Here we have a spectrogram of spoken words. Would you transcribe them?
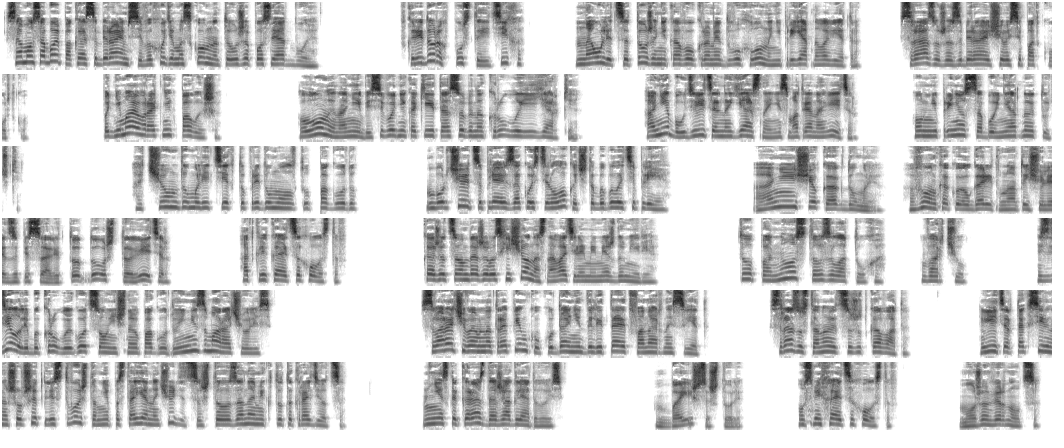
Само собой, пока собираемся, выходим из комнаты уже после отбоя. В коридорах пусто и тихо. На улице тоже никого, кроме двух лун и неприятного ветра, сразу же забирающегося под куртку. Поднимаю воротник повыше. Луны на небе сегодня какие-то особенно круглые и яркие. А небо удивительно ясное, несмотря на ветер. Он не принес с собой ни одной тучки. О чем думали те, кто придумывал тут погоду? Бурчу и цепляюсь за Костин локоть, чтобы было теплее. Они еще как думали. Вон какой алгоритм на тысячу лет записали. То дождь, то ветер. Откликается Холостов. Кажется, он даже восхищен основателями Междумирья. То понос, то золотуха. Ворчу. Сделали бы круглый год солнечную погоду и не заморачивались. Сворачиваем на тропинку, куда не долетает фонарный свет. Сразу становится жутковато. Ветер так сильно шуршит листвой, что мне постоянно чудится, что за нами кто-то крадется. Несколько раз даже оглядываюсь. «Боишься, что ли?» Усмехается Холостов. «Можем вернуться».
